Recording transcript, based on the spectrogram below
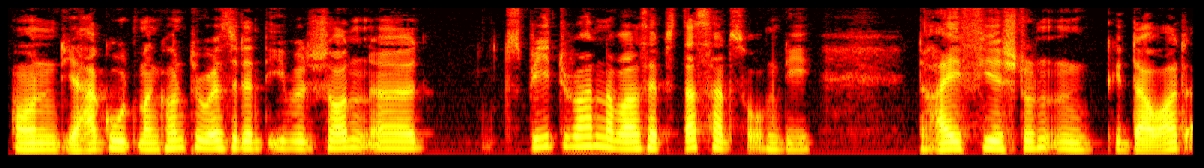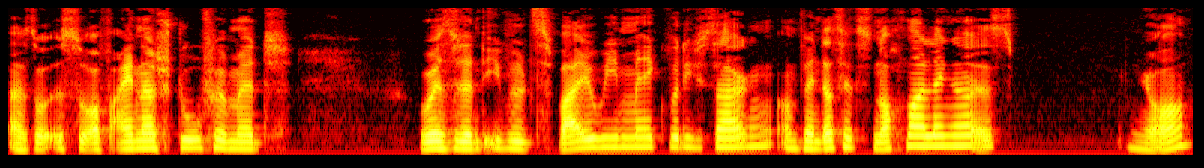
Und ja gut, man konnte Resident Evil schon äh, Speedrun, aber selbst das hat so um die drei, vier Stunden gedauert. Also ist so auf einer Stufe mit Resident Evil 2 Remake, würde ich sagen. Und wenn das jetzt nochmal länger ist, ja,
